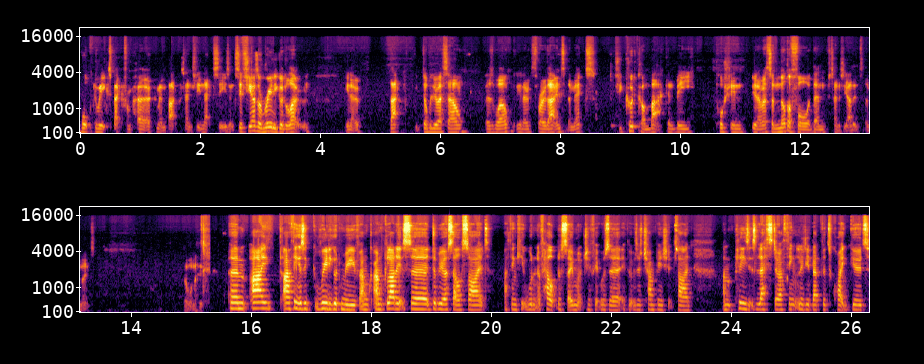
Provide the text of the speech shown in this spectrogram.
what do we expect from her coming back potentially next season? Because if she has a really good loan, you know, that WSL as well, you know, throw that into the mix. She could come back and be pushing, you know, that's another forward then potentially added to the mix. Don't want to. Um, I I think it's a really good move. I'm I'm glad it's a WSL side. I think it wouldn't have helped us so much if it was a if it was a championship side. I'm pleased it's Leicester. I think Lydia Bedford's quite good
